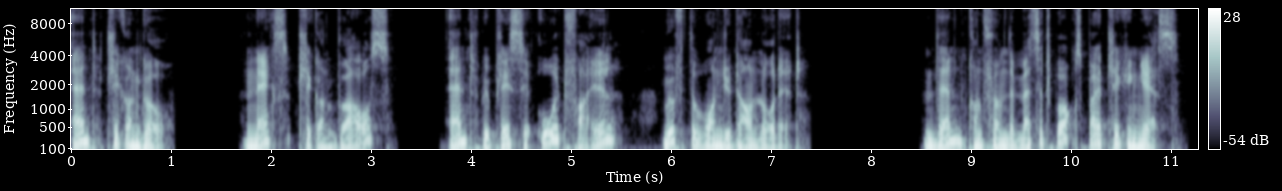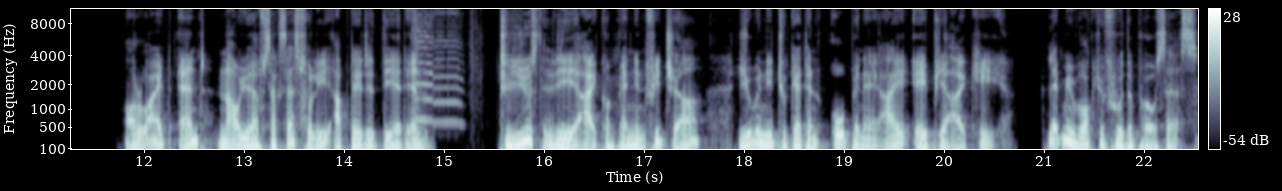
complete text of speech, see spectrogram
and click on Go. Next, click on Browse and replace the old file with the one you downloaded. Then confirm the message box by clicking Yes. Alright, and now you have successfully updated the add-in. To use the AI Companion feature, you will need to get an OpenAI API key. Let me walk you through the process.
